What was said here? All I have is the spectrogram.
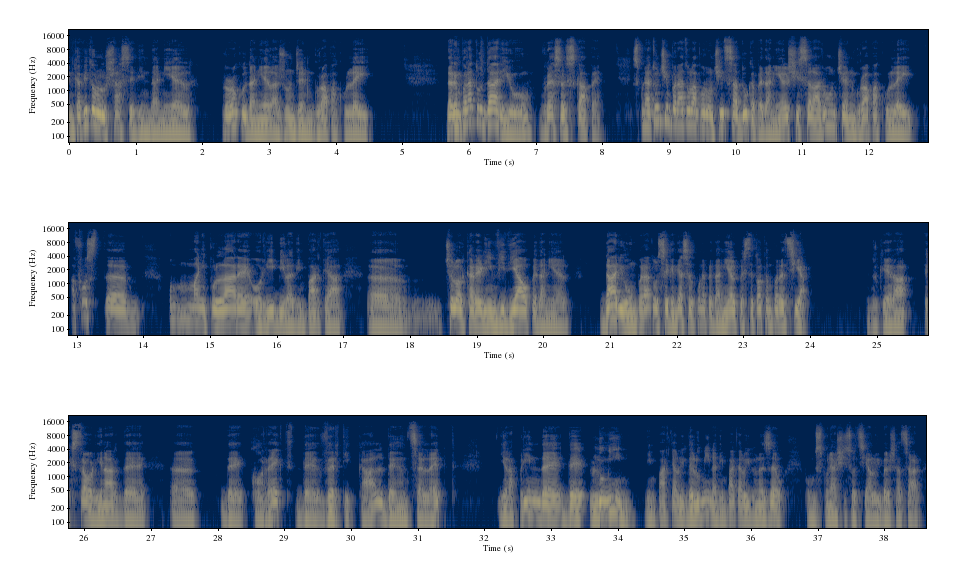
În capitolul 6 din Daniel, prorocul Daniel ajunge în groapa cu lei. Dar împăratul Dariu vrea să-l scape. Spune atunci împăratul a poruncit să aducă pe Daniel și să-l arunce în groapa cu lei. A fost uh, o manipulare oribilă din partea uh, celor care îl invidiau pe Daniel. Dariu, împăratul, se gândea să-l pune pe Daniel peste toată împărăția, pentru că era extraordinar de uh, de corect, de vertical, de înțelept, era plin de, de lumini din partea lui, de lumină din partea lui Dumnezeu, cum spunea și soția lui Belșațar.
